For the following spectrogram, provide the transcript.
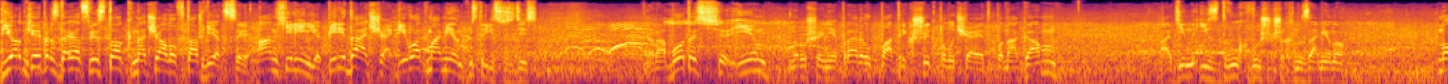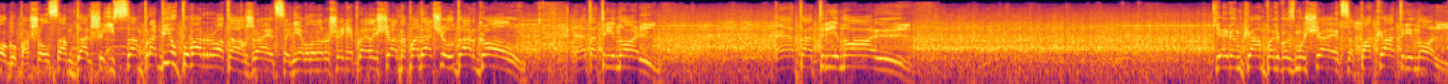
Бьорн Кюперс дает свисток к началу второй Швеции. Анхелиньо, передача. И вот момент. Стрицу здесь работать. И нарушение правил. Патрик Шик получает по ногам. Один из двух вышедших на замену. Ногу пошел сам дальше и сам пробил поворотом. Жается, не было нарушения правил. Еще одна подача, удар, гол. Это 3-0. Это 3-0. Кевин Камполь возмущается. Пока 3-0.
